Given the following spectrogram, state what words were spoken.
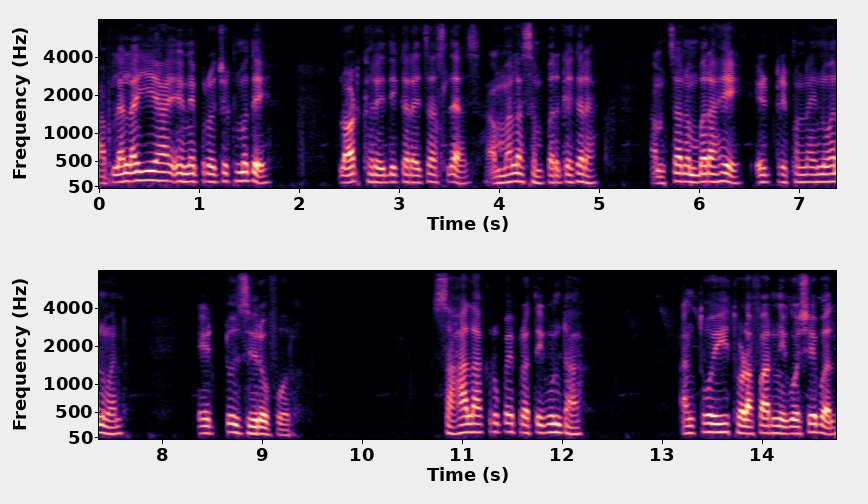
आपल्यालाही या एन ए प्रोजेक्टमध्ये प्लॉट खरेदी करायचा असल्यास आम्हाला संपर्क करा. आमचा नंबर आहे eight triple nine one one eight two zero four. सहा लाख रुपये प्रति गुंठा आणि तोही थोडाफार निगोशिएबल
